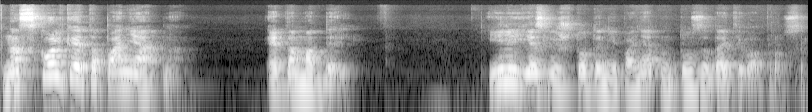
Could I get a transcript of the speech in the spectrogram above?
Насколько это понятно, эта модель? Или если что-то непонятно, то задайте вопросы.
